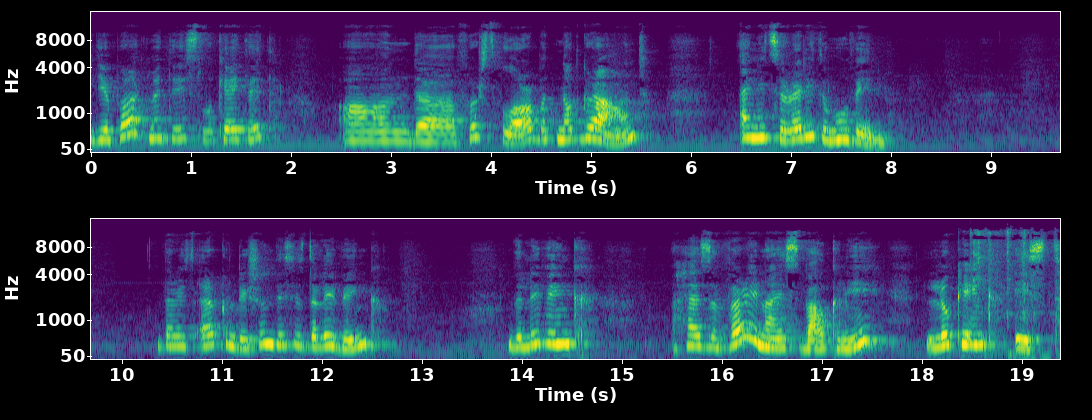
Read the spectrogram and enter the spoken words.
The apartment is located on the first floor but not ground and it's ready to move in. There is air condition. This is the living. The living has a very nice balcony looking east.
